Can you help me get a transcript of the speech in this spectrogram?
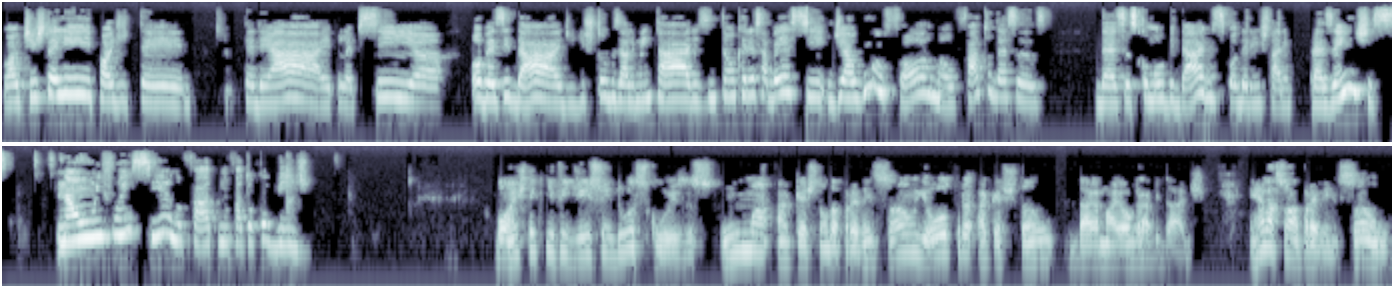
O autista ele pode ter TDA, epilepsia, obesidade, distúrbios alimentares. Então, eu queria saber se, de alguma forma, o fato dessas, dessas comorbidades poderem estarem presentes não influencia no fato no fator Covid. Bom, a gente tem que dividir isso em duas coisas. Uma, a questão da prevenção e outra, a questão da maior gravidade. Em relação à prevenção,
